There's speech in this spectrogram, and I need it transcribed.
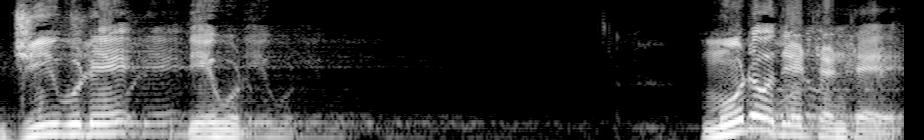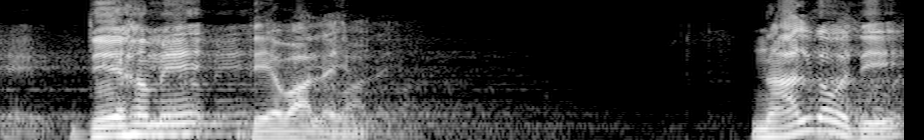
జీవుడే దేవుడు. మూడవది ఏంటంటే దేహమే దేవాలయం. నాలుగవది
